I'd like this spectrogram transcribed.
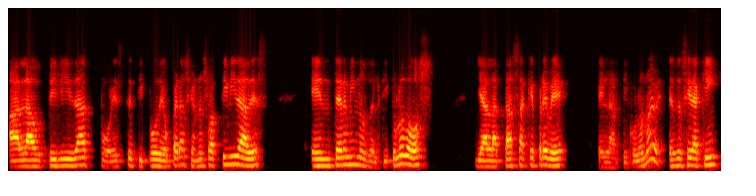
a la utilidad por este tipo de operaciones o actividades en términos del título 2 y a la tasa que prevé el artículo 9. Es decir, aquí,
